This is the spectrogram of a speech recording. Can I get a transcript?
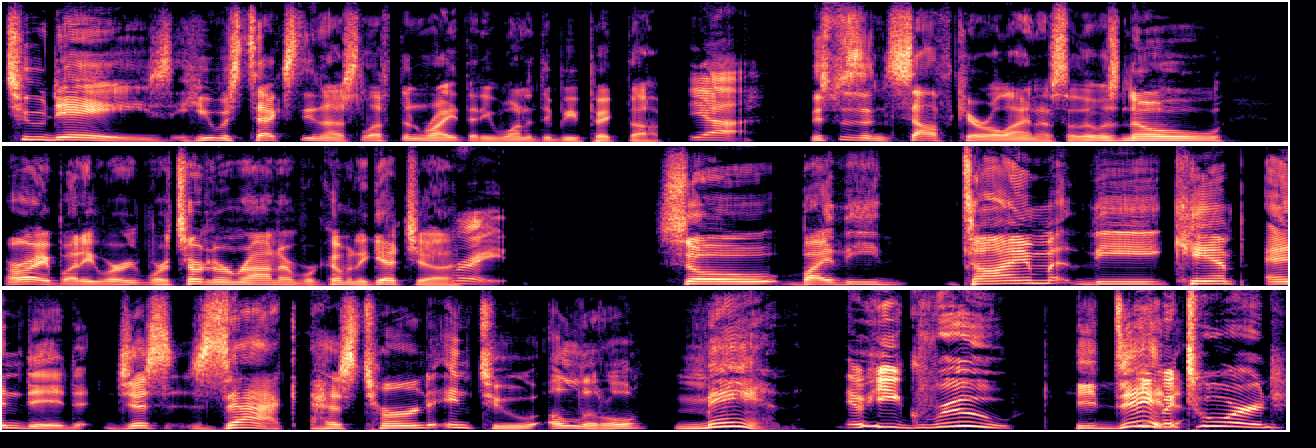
two days, he was texting us left and right that he wanted to be picked up. Yeah. This was in South Carolina, so there was no, all right, buddy, we're, we're turning around and we're coming to get you. Right. So by the time the camp ended, just Zach has turned into a little man. He grew. He did. He matured.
